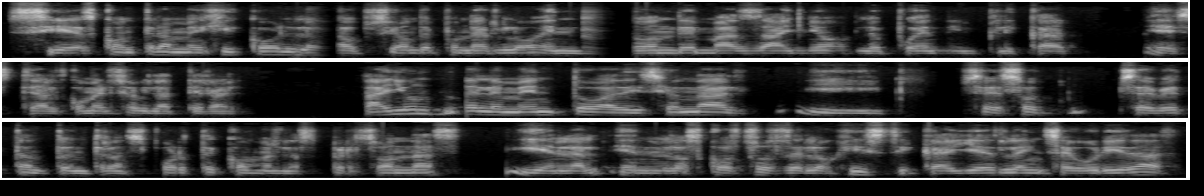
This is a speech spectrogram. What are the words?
si es contra México, la opción de ponerlo en donde más daño le pueden implicar este al comercio bilateral. Hay un elemento adicional y pues, eso se ve tanto en transporte como en las personas y en, en los costos de logística y es la inseguridad.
